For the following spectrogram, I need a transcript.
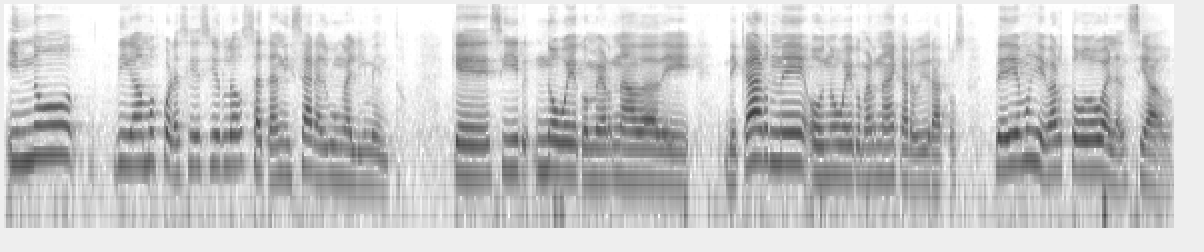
y no, digamos, por así decirlo, satanizar algún alimento, que decir no voy a comer nada de, de carne o no voy a comer nada de carbohidratos. Debemos llevar todo balanceado.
